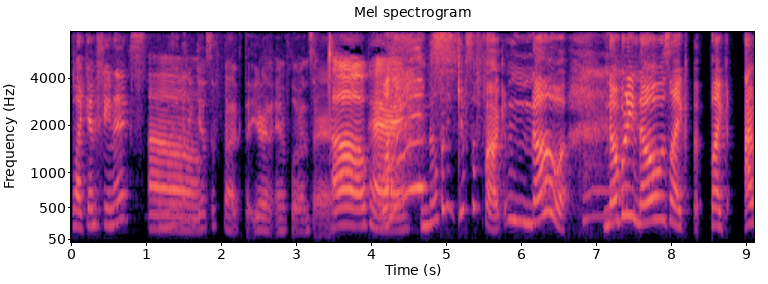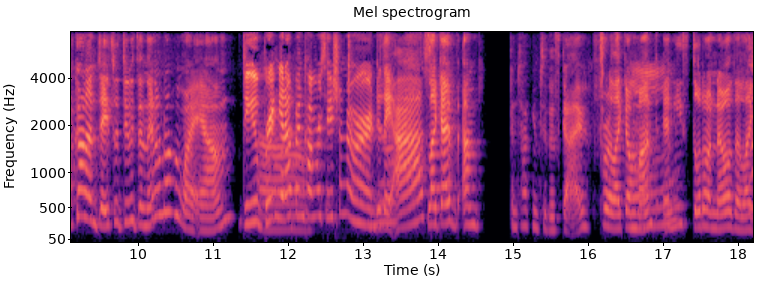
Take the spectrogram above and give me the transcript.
Like in Phoenix, Oh. nobody gives a fuck that you're an influencer. Oh, okay. What? Nobody gives a fuck. No, nobody knows. Like, like I've gone on dates with dudes and they don't know who I am. Do you bring it up in Oh. conversation or do they ask? Like I've I'm been talking to this guy for like a month and he still don't know that like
